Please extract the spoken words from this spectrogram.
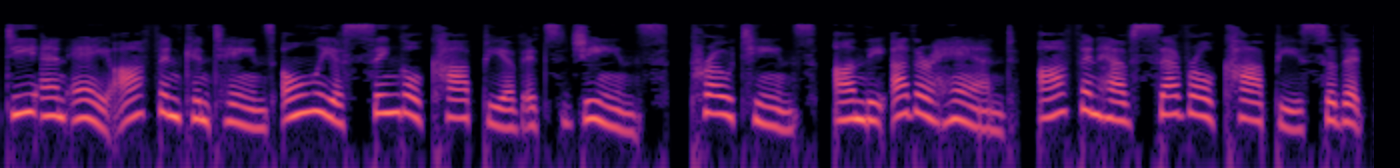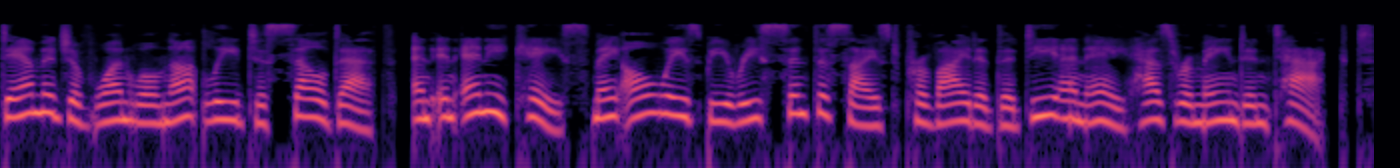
DNA often contains only a single copy of its genes. Proteins, on the other hand, often have several copies so that damage of one will not lead to cell death, and in any case may always be resynthesized provided the DNA has remained intact.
